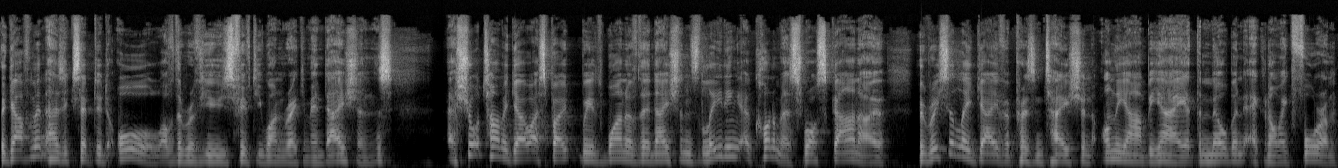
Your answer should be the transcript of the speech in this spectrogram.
The government has accepted all of the review's 51 recommendations. A short time ago, I spoke with one of the nation's leading economists, Ross Garnaut, who recently gave a presentation on the RBA at the Melbourne Economic Forum.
